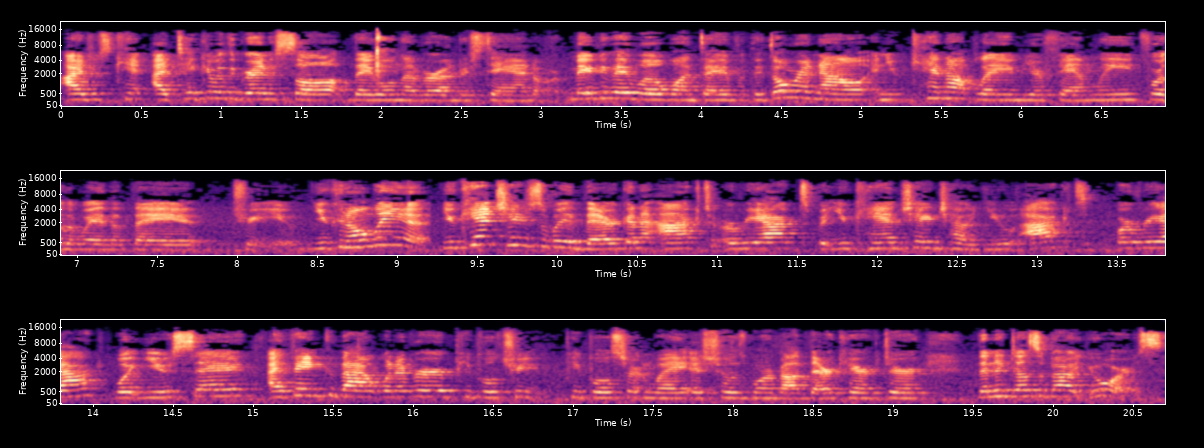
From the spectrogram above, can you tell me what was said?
I just can't, I take it with a grain of salt. They will never understand or maybe they will one day, but they don't right now. And you cannot blame your family for the way that they treat you. You can only, you can't change the way they're gonna act or react, but you can change how you act or react, what you say say. I think that whenever people treat people a certain way, it shows more about their character than it does about yours.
